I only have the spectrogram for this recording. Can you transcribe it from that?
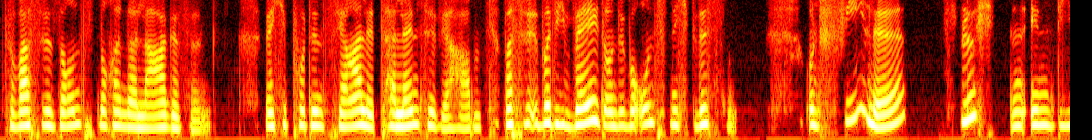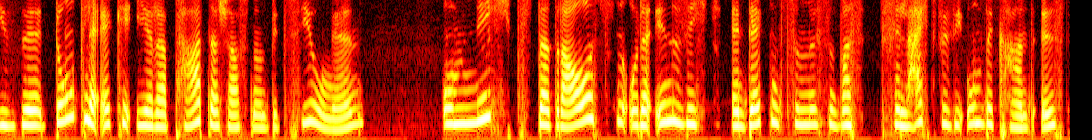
zu was wir sonst noch in der Lage sind welche Potenziale, Talente wir haben, was wir über die Welt und über uns nicht wissen. Und viele flüchten in diese dunkle Ecke ihrer Partnerschaften und Beziehungen, um nichts da draußen oder in sich entdecken zu müssen, was vielleicht für sie unbekannt ist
